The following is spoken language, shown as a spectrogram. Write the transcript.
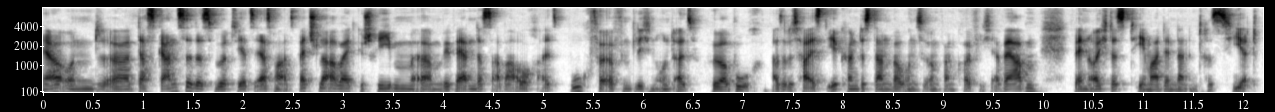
Ja, und äh, das Ganze, das wird jetzt erstmal als Bachelorarbeit geschrieben. Ähm, wir werden das aber auch als Buch veröffentlichen und als Hörbuch. Also das heißt, ihr könnt es dann bei uns irgendwann käuflich erwerben, wenn euch das Thema denn dann interessiert.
